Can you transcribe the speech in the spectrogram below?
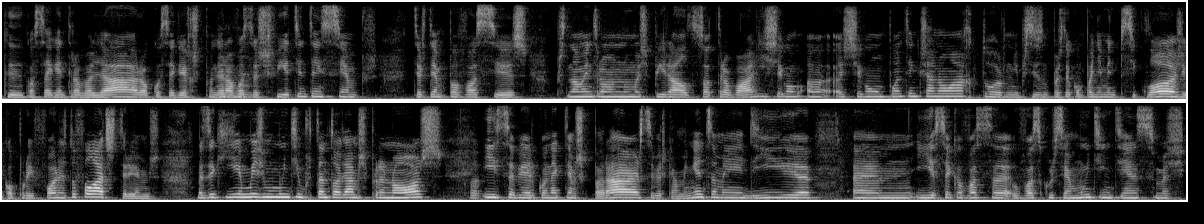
que conseguem trabalhar ou conseguem responder uhum. à vossa chefia. Tentem sempre ter tempo para vocês, porque senão entram numa espiral de só trabalho e chegam a, chegam a um ponto em que já não há retorno e precisam depois de acompanhamento psicológico ou por aí fora. estou a falar de extremos, mas aqui é mesmo muito importante olharmos para nós claro. e saber quando é que temos que parar, saber que amanhã também é dia. Um, e eu sei que a vossa, o vosso curso é muito intenso, mas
